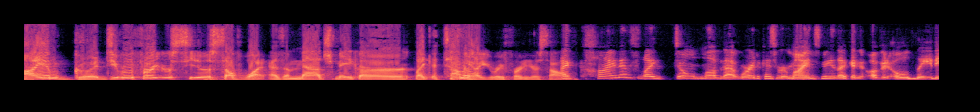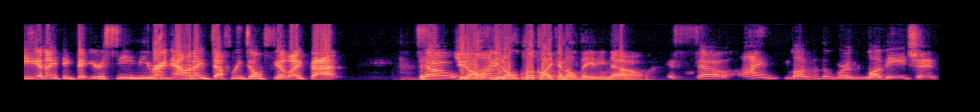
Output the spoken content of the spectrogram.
I am good. Do you refer your, to yourself what as a matchmaker? Like, tell me how you refer to yourself. I kind of like don't love that word because it reminds me like an, of an old lady, and I think that you're seeing me right now, and I definitely don't feel like that. So you don't I, you don't look like an old lady, no. So I love the word love agent.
